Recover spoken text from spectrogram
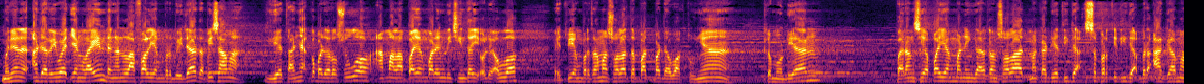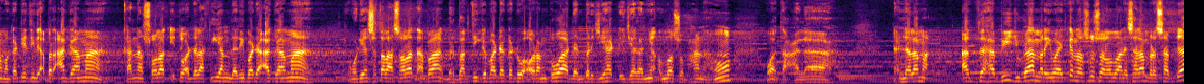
Kemudian ada riwayat yang lain dengan lafal yang berbeda tapi sama. Dia tanya kepada Rasulullah, amal apa yang paling dicintai oleh Allah? Itu yang pertama sholat tepat pada waktunya. Kemudian barang siapa yang meninggalkan sholat maka dia tidak seperti tidak beragama maka dia tidak beragama karena sholat itu adalah tiang daripada agama. Kemudian setelah sholat apa berbakti kepada kedua orang tua dan berjihad di jalannya Allah Subhanahu wa taala. Dan dalam Al-Zahabi juga meriwayatkan Rasulullah SAW bersabda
